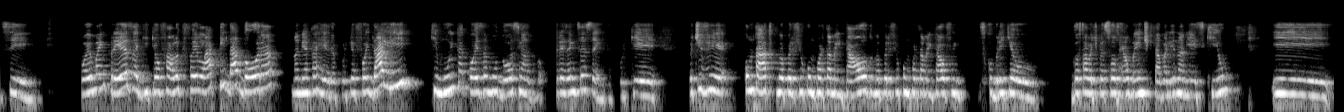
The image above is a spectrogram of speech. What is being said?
sim, foi uma empresa que eu falo que foi lapidadora na minha carreira, porque foi dali que muita coisa mudou, assim, a 360, porque eu tive contato com o meu perfil comportamental, do meu perfil comportamental fui descobrir que eu gostava de pessoas realmente que estavam ali na minha skill. E,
